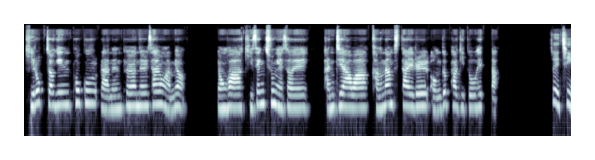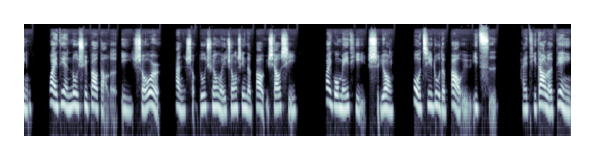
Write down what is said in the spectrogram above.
기록적인 폭우라는 표현을 사용하며 영화 기생충에서의 반지하와 강남 스타일을 언급하기도 했다. 最近，外电陆续报道了以首尔和首都圈为中心的暴雨消息。外国媒体使用“破纪录的暴雨”一词，还提到了电影《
